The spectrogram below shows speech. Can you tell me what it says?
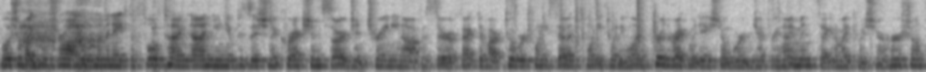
Motion by Commissioner Hall to eliminate the full-time, non-union position of Corrections Sergeant Training Officer effective October 27, twenty twenty-one, per the recommendation of Warden Jeffrey Hyman, seconded by Commissioner Herschel.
